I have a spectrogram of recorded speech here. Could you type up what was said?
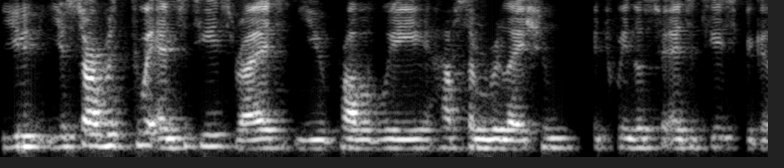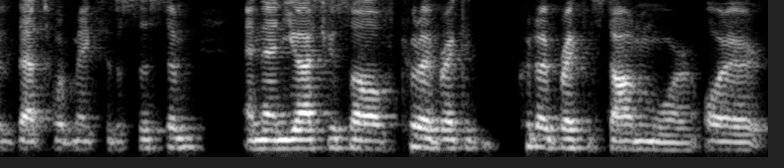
you you start with two entities, right? You probably have some relation between those two entities because that's what makes it a system. And then you ask yourself, could I break it? Could I break this down more, or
